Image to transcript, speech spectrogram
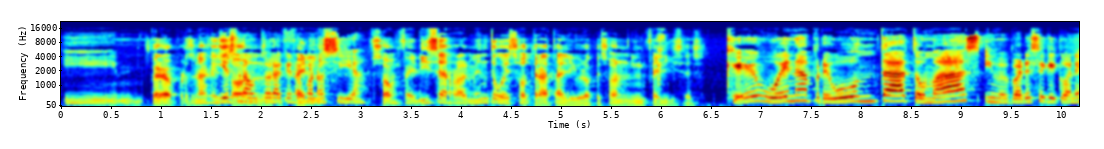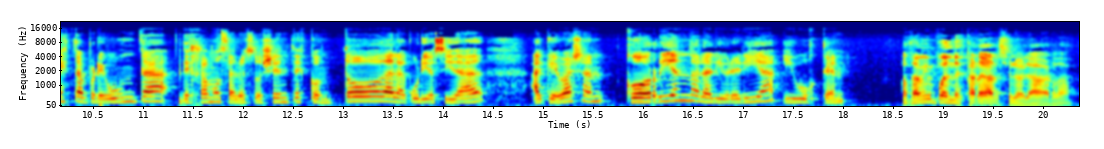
Y, Pero los personajes y es una autora que no conocía. ¿Son felices realmente o eso trata el libro, que son infelices? Qué buena pregunta, Tomás, y me parece que con esta pregunta dejamos a los oyentes con toda la curiosidad a que vayan corriendo a la librería y busquen. O también pueden descargárselo, la verdad.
